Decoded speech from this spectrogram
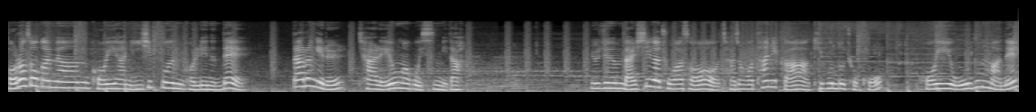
걸어서 가면 거의 한 20분 걸리는데 따릉이를 잘 애용하고 있습니다. 요즘 날씨가 좋아서 자전거 타니까 기분도 좋고 거의 5분 만에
